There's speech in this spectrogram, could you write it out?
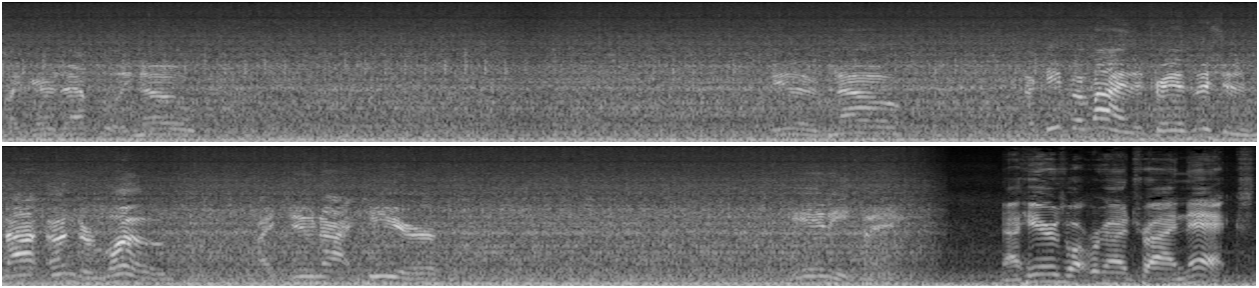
Like there's absolutely no there's no... Now keep in mind, the transmission is not under load. I do not hear anything. Now here's what we're going to try next.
